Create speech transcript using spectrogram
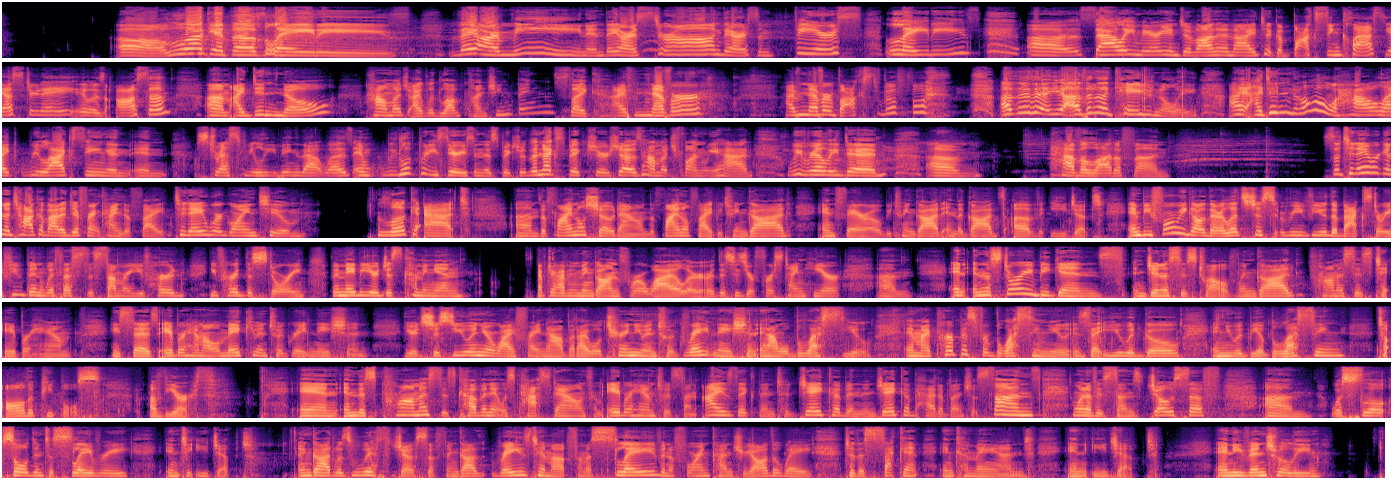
Oh, look at those ladies. They are mean and they are strong. There are some fierce ladies. Uh, Sally, Mary, and Giovanna and I took a boxing class yesterday. It was awesome. Um, I didn't know how much I would love punching things. Like I've never, I've never boxed before. other than yeah, other than occasionally, I, I didn't know how like relaxing and, and stress relieving that was. And we look pretty serious in this picture. The next picture shows how much fun we had. We really did um, have a lot of fun. So today we're going to talk about a different kind of fight. Today we're going to look at um, the final showdown, the final fight between God and Pharaoh, between God and the gods of Egypt. And before we go there, let's just review the backstory. If you've been with us this summer, you've heard you've heard the story, but maybe you're just coming in after having been gone for a while, or, or this is your first time here. Um, and, and the story begins in Genesis 12 when God promises to Abraham. He says, Abraham, I will make you into a great nation. It's just you and your wife right now, but I will turn you into a great nation and I will bless you. And my purpose for blessing you is that you would go and you would be a blessing to all the peoples of the earth. And, and this promise, this covenant was passed down from Abraham to his son Isaac, then to Jacob, and then Jacob had a bunch of sons. One of his sons, Joseph, um, was sold into slavery into Egypt. And God was with Joseph, and God raised him up from a slave in a foreign country all the way to the second in command in Egypt. And eventually,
